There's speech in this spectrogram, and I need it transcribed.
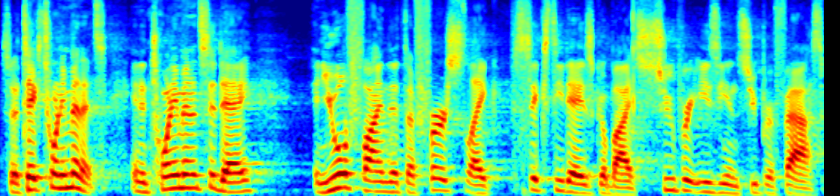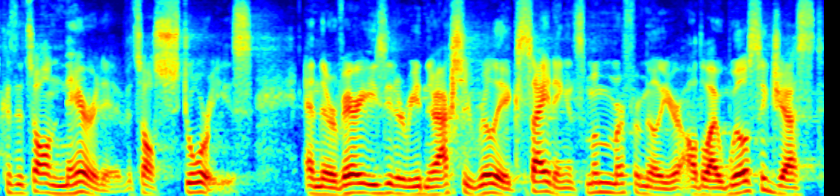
So it takes 20 minutes. And in 20 minutes a day, and you will find that the first like 60 days go by super easy and super fast because it's all narrative, it's all stories. And they're very easy to read, and they're actually really exciting, and some of them are familiar. Although I will suggest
